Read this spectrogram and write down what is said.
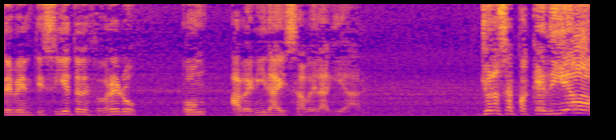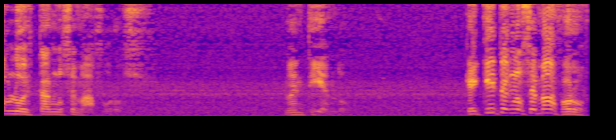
de 27 de febrero con Avenida Isabel Aguiar. Yo no sé para qué diablo están los semáforos. No entiendo. Que quiten los semáforos.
